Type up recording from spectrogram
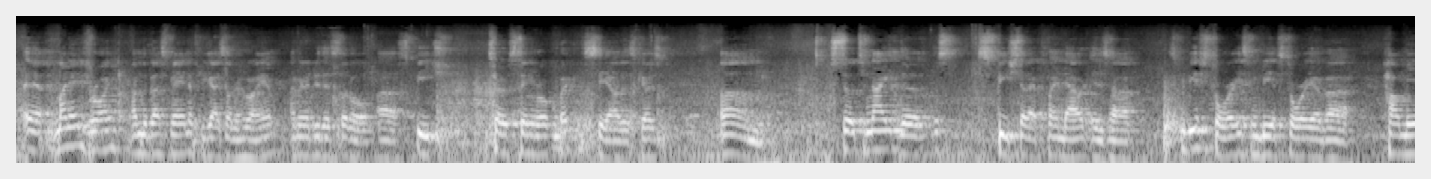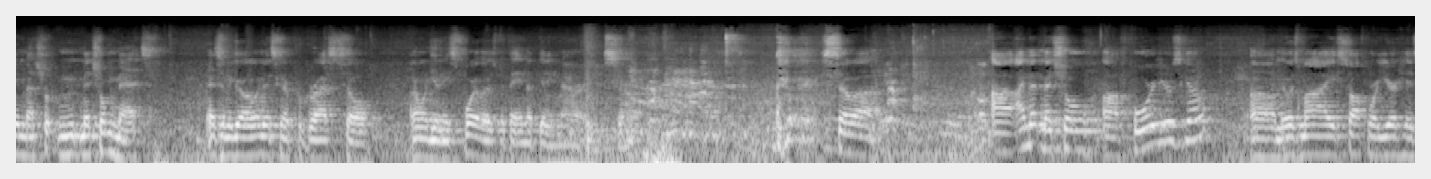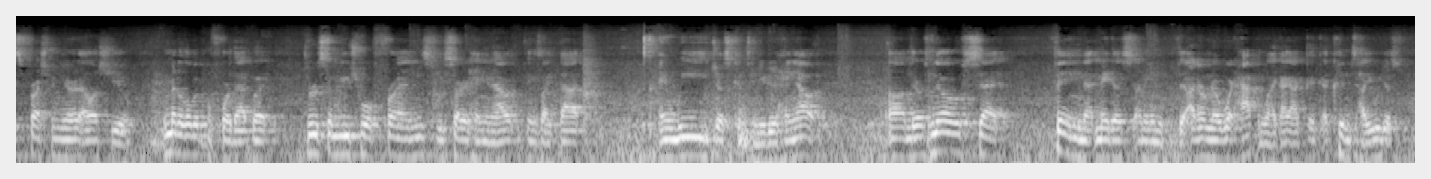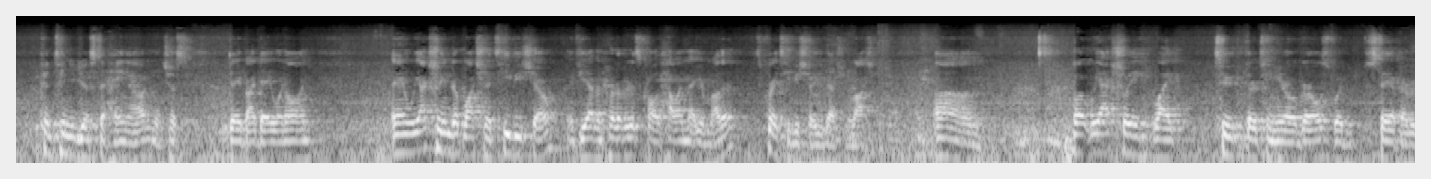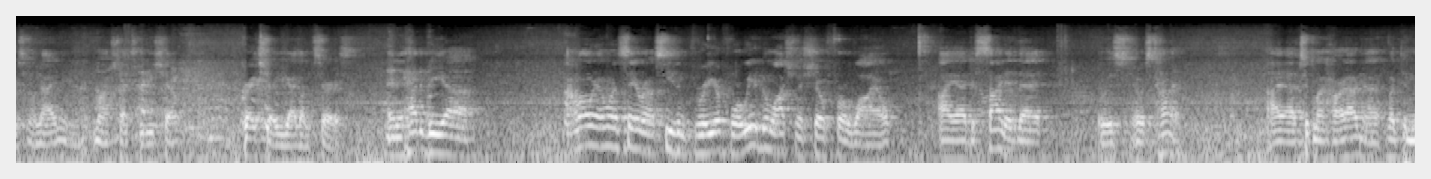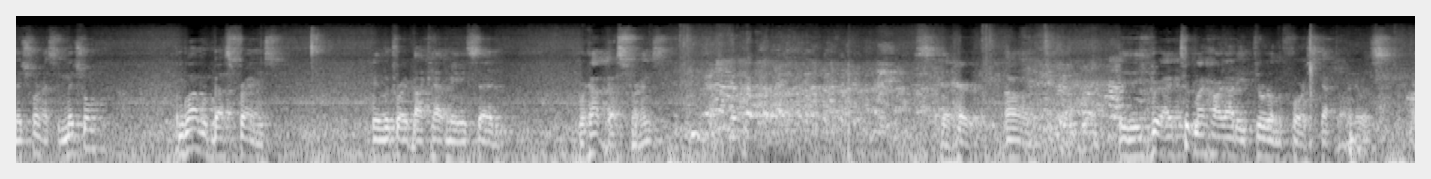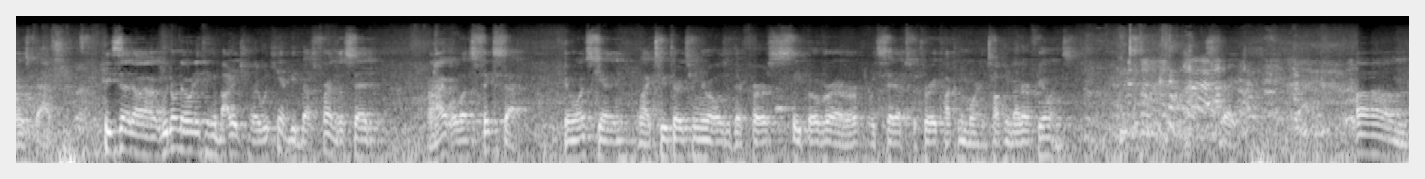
Uh, my name's Roy. I'm the best man. If you guys don't know who I am, I'm gonna do this little uh, speech toasting real quick. See how this goes. Um, so tonight, the this speech that I planned out is uh, it's gonna be a story. It's gonna be a story of uh, how me and Mitchell, Mitchell met. And it's gonna go and it's gonna progress till I don't want to give any spoilers, but they end up getting married. So, so uh, I met Mitchell four years ago. Um, it was my sophomore year, his freshman year at LSU. We met a little bit before that, but through some mutual friends, we started hanging out and things like that. And we just continued to hang out. Um, there was no set thing that made us, I mean, I don't know what happened. Like, I, I, I couldn't tell you. We just continued just to hang out, and it just day by day went on. And we actually ended up watching a TV show. If you haven't heard of it, it's called How I Met Your Mother. It's a great TV show. You guys should watch. Um, but we actually, like, two 13 year old girls would stay up every single night and watch that TV show. Great show, you guys, I'm serious. And it had to be, uh, I want to say around season three or four. We had been watching the show for a while. I uh, decided that it was, it was time. I uh, took my heart out and I looked at Mitchell and I said, Mitchell, I'm glad we're best friends. And he looked right back at me and he said, We're not best friends. it hurt. Um, I took my heart out. He threw it on the floor, stepped on it. It was it was bad. He said, uh, "We don't know anything about each other. We can't be best friends." I said, "All right, well, let's fix that." And once again, like two 13 year olds at their first sleepover ever, we stayed up till 3 o'clock in the morning talking about our feelings. Great. Um,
